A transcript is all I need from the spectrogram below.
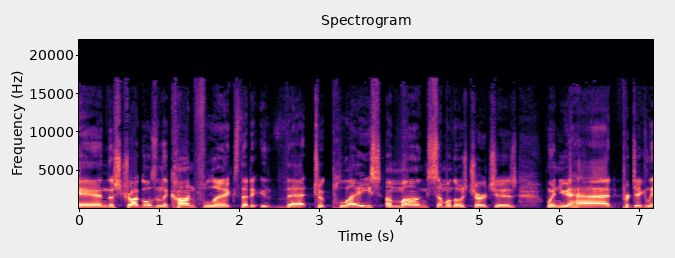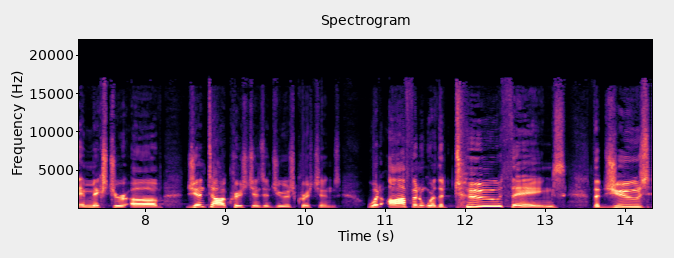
and the struggles and the conflicts that, that took place among some of those churches when you had particularly a mixture of Gentile Christians and Jewish Christians, what often were the two things the Jews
